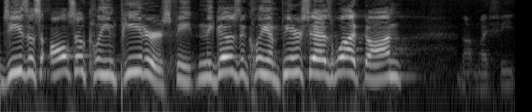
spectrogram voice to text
Jesus also cleaned Peter's feet, and he goes to clean him. Peter says, What, Don? Not my feet,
